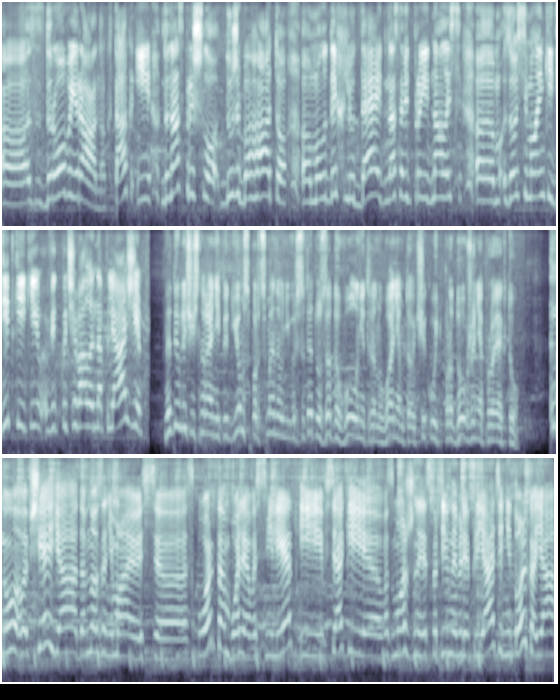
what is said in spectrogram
е, здоровий ранок. Так і до нас прийшло дуже багато е, молодих людей. До нас навіть приєднались е, зовсім маленькі дітки, які відпочивали на пляжі. Не дивлячись на ранній підйом, спортсмени університету задоволені тренуванням та очікують продовження проекту. Ну, вообще, я давно занимаюсь э, спортом, более 8 лет, и всякие возможные спортивные мероприятия, не только я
